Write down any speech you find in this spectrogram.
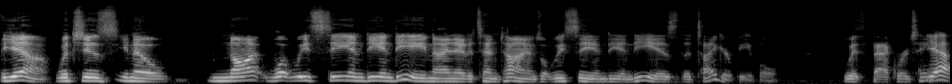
Yeah, which is you know not what we see in D and D nine out of ten times. What we see in D and D is the tiger people with backwards hands. Yeah.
